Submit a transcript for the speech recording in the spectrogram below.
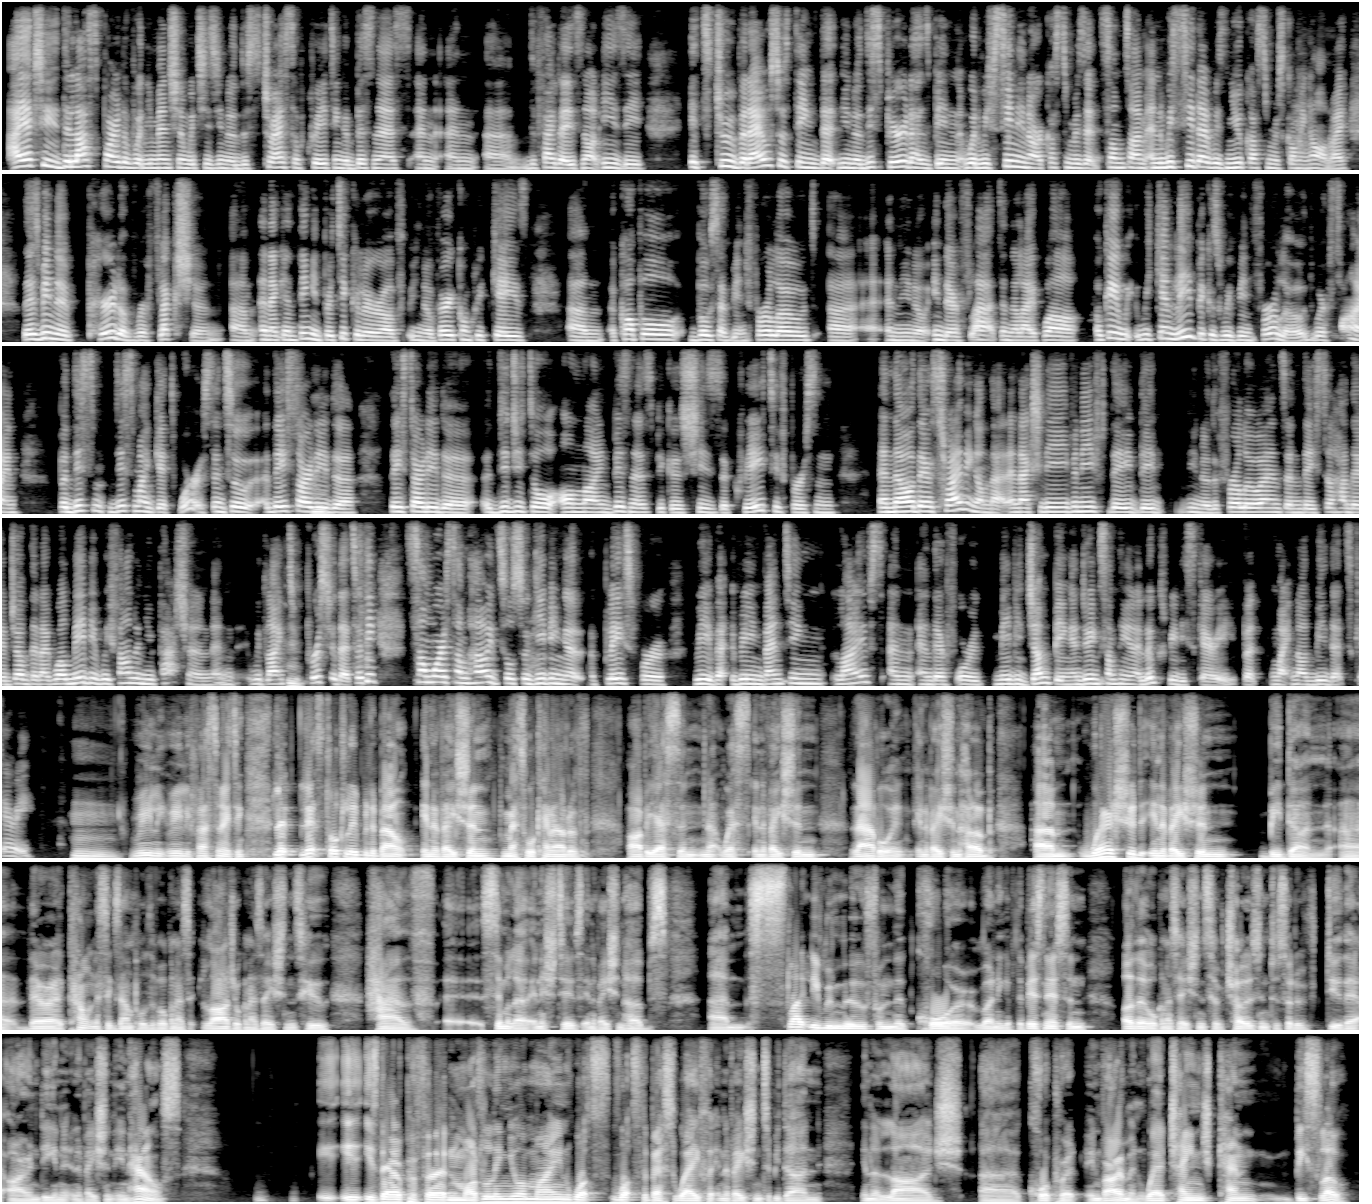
I actually the last part of what you mentioned, which is you know the stress of creating a business and and um, the fact that it's not easy it's true. But i also think that you know this period has been what we've seen in our customers at some time and we see that with new customers coming on right? There's been a period of reflection um, and i can think in particular of you know very concrete case um, a couple both have been furloughed uh, and you know in their flat and they're like well okay we, we can leave because we've been furloughed. We're fine but this this might get worse and so they hmm. started uh, they started a, a digital online business because she's a creative person and now they're thriving on that and actually even if they they you know the furlough ends and they still have their job they're like well maybe we found a new passion and we'd like to mm. pursue that so i think somewhere somehow it's also giving a, a place for re- reinventing lives and and therefore maybe jumping and doing something that looks really scary but might not be that scary Hmm, really, really fascinating. Let, us talk a little bit about innovation. Mettle came out of RBS and NatWest Innovation Lab or Innovation Hub. Um, where should innovation be done? Uh, there are countless examples of organiz- large organizations who have uh, similar initiatives, innovation hubs, um, slightly removed from the core running of the business, and other organizations have chosen to sort of do their R and D and innovation in house. Is, there a preferred model in your mind? What's what's the best way for innovation to be done in a large uh, corporate environment where change can be slow?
